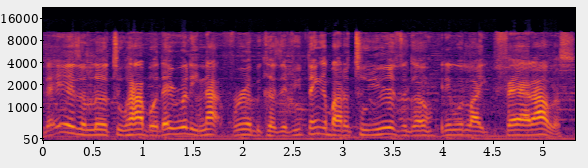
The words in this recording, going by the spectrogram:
They is a little too high, but they really not for real because if you think about it, two years ago it was like five dollars,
